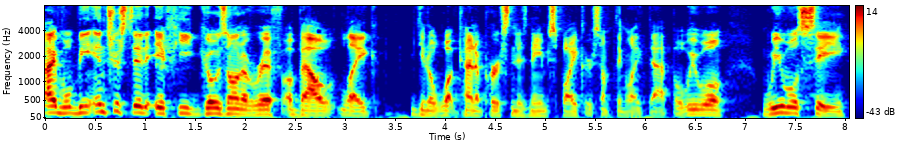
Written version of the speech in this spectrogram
I will be interested if he goes on a riff about like you know what kind of person is named Spike or something like that. But we will we will see.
